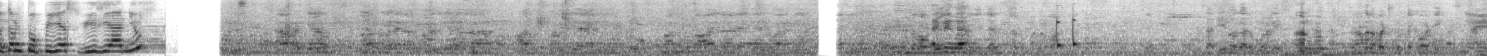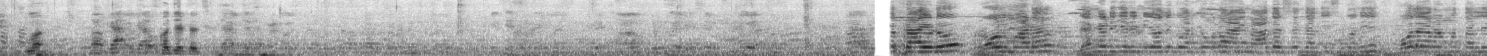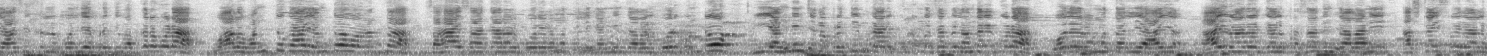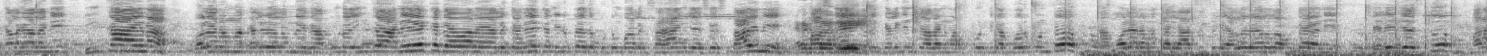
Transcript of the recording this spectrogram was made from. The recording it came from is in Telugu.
Welcome to PS VGR news కాబట్టి అయిపోయిందా? కొద్దిగా ప్రాయుడు రోల్ మోడల్ వెంకటగిరి నియోజకవర్గంలో ఆయన ఆదర్శంగా తీసుకొని పోలేరమ్మ తల్లి ఆశీస్సులను పొందే ప్రతి ఒక్కరు కూడా వాళ్ళ వంతుగా ఎంతో అంత సహాయ సహకారాలు పోలేరమ్మ తల్లికి అందించాలని కోరుకుంటూ ఈ అందించిన ప్రదీప్ గారి కుటుంబ సభ్యులందరికీ కూడా పోలేరమ్మ తల్లి ఆయు ఆయురారోగ్యాలు ప్రసాదించాలని అష్టైశ్వర్యాలు కలగాలని ఇంకా ఆయన పోలేరమ్మ కలివేలమ్మే కాకుండా ఇంకా అనేక దేవాలయాలకు అనేక నిరుపేద కుటుంబాలకు సహాయం చేసే స్థాయిని మా స్నేహితులు కలిగించాలని మనస్ఫూర్తిగా కోరుకుంటూ ఆ పోలేరమ్మ తల్లి ఆశీస్సులు ఎల్లవేళలా ఉంటాయని తెలియజేస్తూ మన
